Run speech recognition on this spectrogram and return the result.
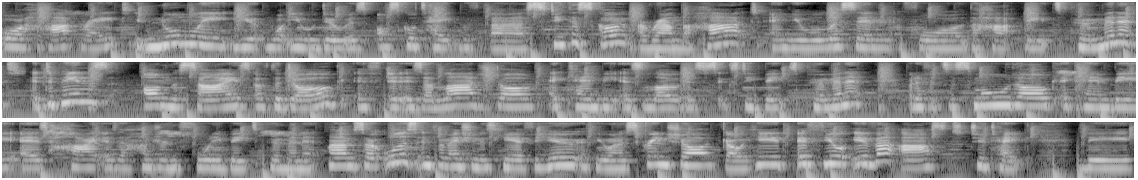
or heart rate. Normally you, what you will do is auscultate with a stethoscope around the heart and you will listen for the heartbeats per minute. It depends on the size of the dog. If it is a large dog, it can be as low as 60 beats per minute. But if it's a small dog, it can be as high as 140 beats per minute. Um, so all this information is here for you. If you want a screenshot, go ahead. If you're ever asked to take the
